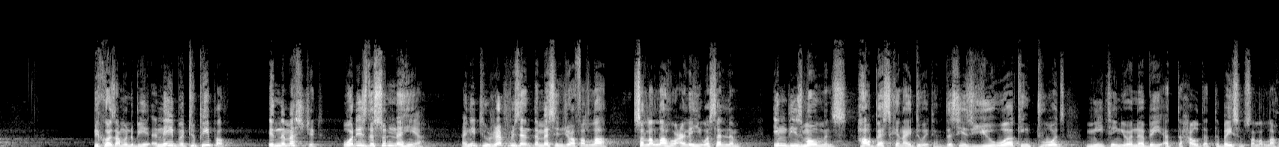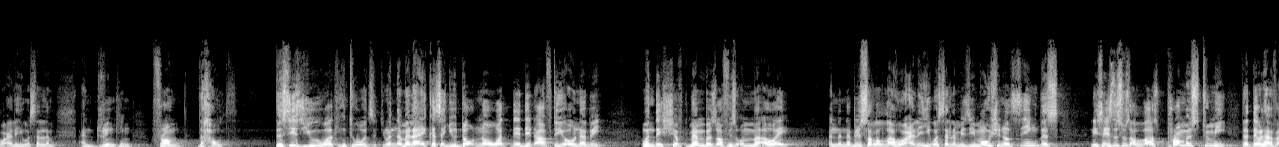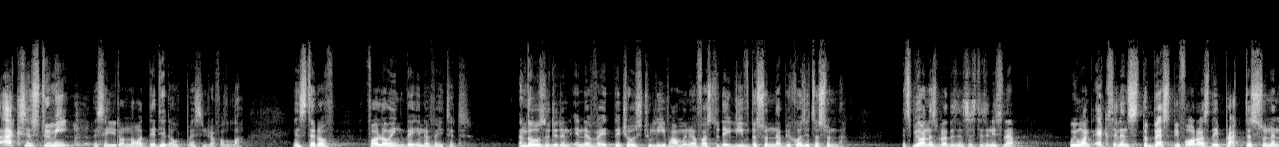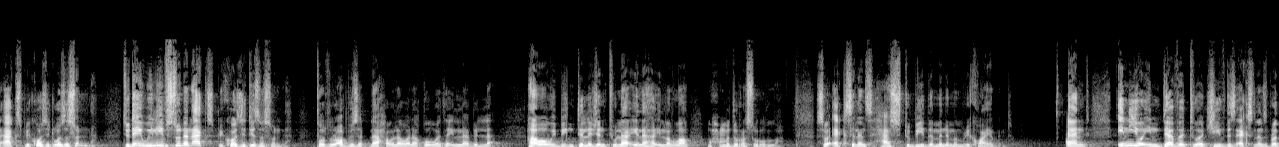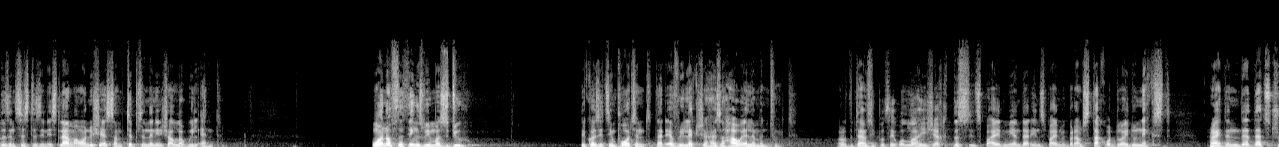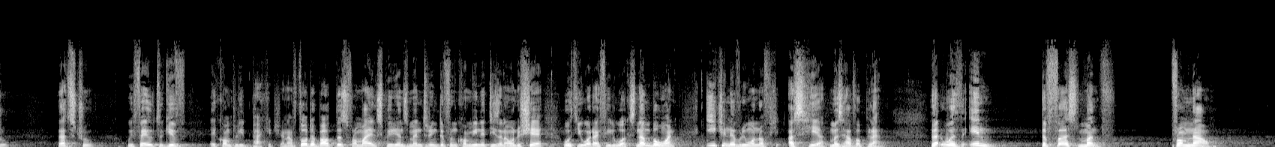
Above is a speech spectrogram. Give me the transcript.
Because I'm going to be a neighbor to people in the masjid. What is the sunnah here? I need to represent the messenger of Allah sallallahu alaihi wasallam in these moments. How best can I do it? And this is you working towards meeting your Nabi at the Hawd, at the basin sallallahu alaihi wasallam and drinking from the Hawd. This is you working towards it. You know, when the Malaika say you don't know what they did after your own Nabi, when they shift members of his ummah away, and the Nabi sallallahu alayhi wasallam is emotional seeing this, and he says, This was Allah's promise to me that they will have access to me. They say, You don't know what they did, O Messenger of Allah. Instead of following, they innovated. And those who didn't innovate, they chose to leave. How many of us today leave the sunnah because it's a sunnah? Let's be honest, brothers and sisters in Islam. We want excellence. The best before us, they practice sunnah and acts because it was a sunnah. Today we leave sunnah acts because it is a sunnah. Total opposite. La hawla wa la quwwata illa billah. How are we being diligent to La ilaha illallah Muhammadur Rasulullah? So excellence has to be the minimum requirement. And in your endeavor to achieve this excellence, brothers and sisters in Islam, I want to share some tips and then inshallah we'll end. One of the things we must do because it's important that every lecture has a how element to it. A lot of the times people say, Wallahi, Sheikh, this inspired me and that inspired me, but I'm stuck. What do I do next? Right? And that, that's true. That's true. We fail to give a complete package. And I've thought about this from my experience mentoring different communities, and I want to share with you what I feel works. Number one, each and every one of us here must have a plan that within the first month from now,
